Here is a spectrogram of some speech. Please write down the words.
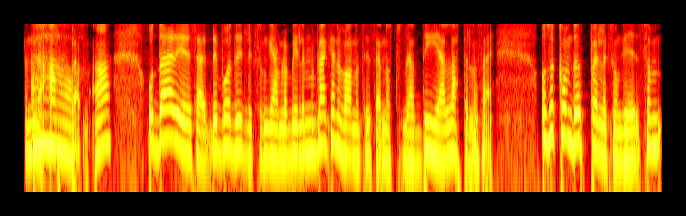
den här Ah. appen. Ja. Och där är det så här, det är både liksom gamla bilder, men ibland kan det vara något, så här, något som jag har delat eller något så här. Och så kom det upp en liksom grej som,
